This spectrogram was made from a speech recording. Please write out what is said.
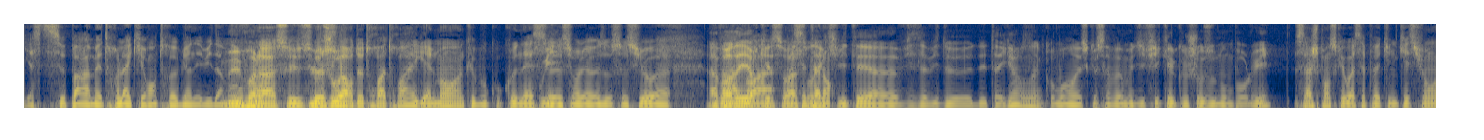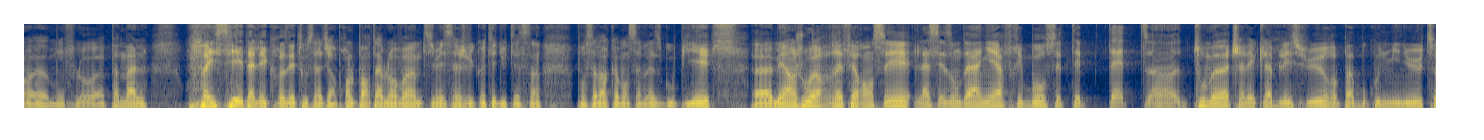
y, a- ce paramètre-là qui rentre bien évidemment. Mais voilà, c'est c'est Le joueur de 3-3 également, hein, que beaucoup connaissent Oui. euh, sur les réseaux sociaux. euh, À voir d'ailleurs quelle sera son activité euh, vis-à-vis de, des Tigers. hein. Comment est-ce que ça va modifier quelque chose ou non pour lui? Ça, je pense que ouais, ça peut être une question, euh, mon Flo, euh, pas mal. On va essayer d'aller creuser tout ça. Tiens, prends le portable, envoie un petit message du côté du Tessin pour savoir comment ça va se goupiller. Euh, mais un joueur référencé, la saison dernière, Fribourg, c'était peut-être un too much avec la blessure, pas beaucoup de minutes.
